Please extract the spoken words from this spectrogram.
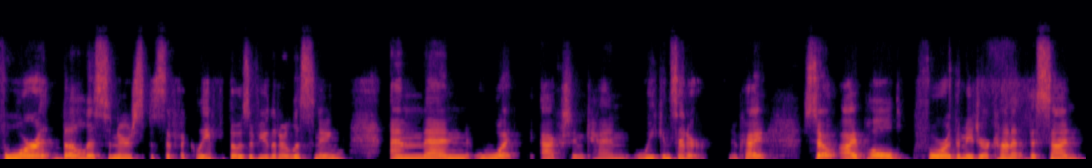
for the listeners specifically for those of you that are listening and then what action can we consider Okay. So I pulled for the major arcana, the sun.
